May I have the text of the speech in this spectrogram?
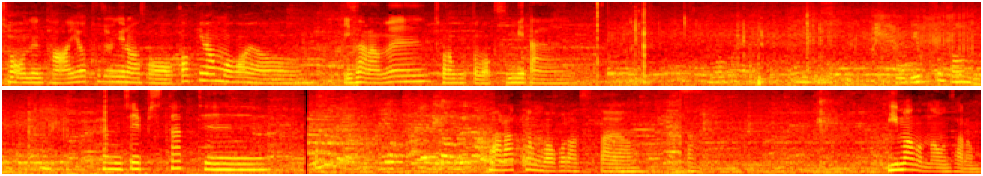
저는 다이어트 중이라서 커피만 먹어요. 이 사람은 저런 것도 먹습니다. 예쁘다. 편집 스타트. 마라탕 먹으러 왔어요. 2만원 나온 사람.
